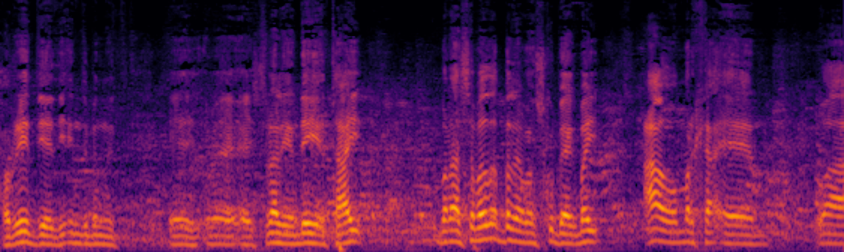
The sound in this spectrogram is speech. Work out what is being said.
xorriyaddeedii independent australian day tahay. Munaasabado badan waa isku beegmay. Caawa marka waa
